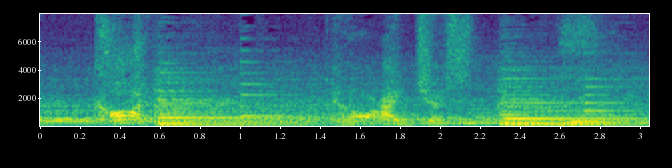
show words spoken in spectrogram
I caught it. You know, I just knew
